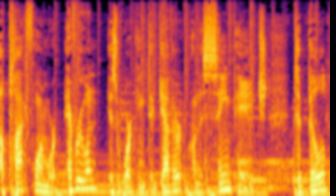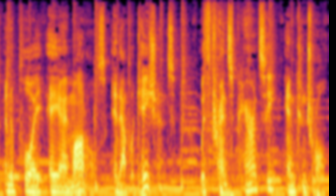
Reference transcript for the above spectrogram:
a platform where everyone is working together on the same page to build and deploy AI models and applications with transparency and control.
